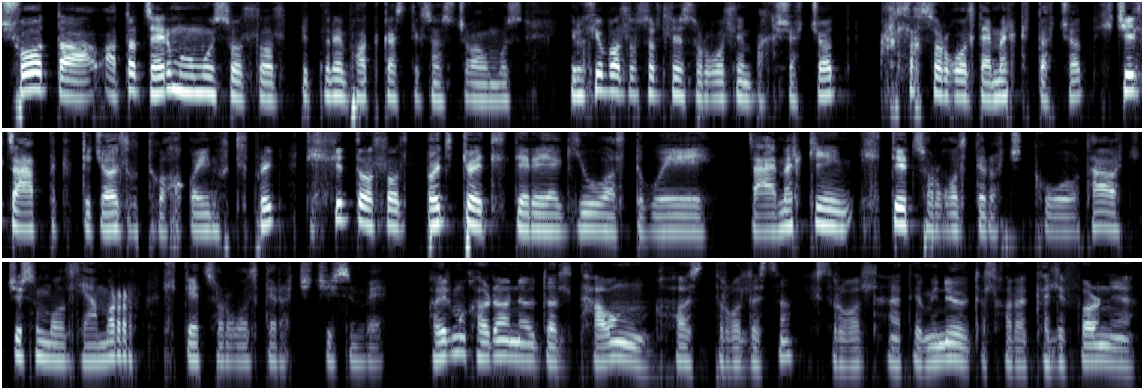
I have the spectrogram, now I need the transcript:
шууд одоо зарим хүмүүс бол бидний подкастыг сонсож байгаа хүмүүс ерөнхий боловсролын сургуулийн багш очоод ахлах сургуульд Америкт очоод хичээл заадаг гэж ойлгодог байхгүй энэ хөтөлбөрийг. Тэгэхэд бол бодит байдал дээр яг юу болдог вэ? За Америкийн ихтэйд сургууль дээр очтгоо. Та очиж исэн бол ямар ихтэйд сургууль дээр очиж исэн бэ? 2020 оны үед бол 5 хост сургууль байсан. Их сургууль. Аа тэгээ миний хувьд болохоор California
